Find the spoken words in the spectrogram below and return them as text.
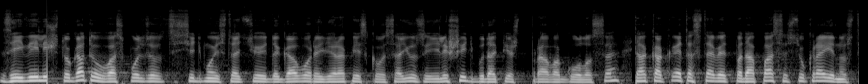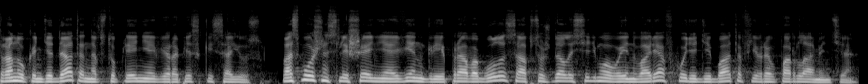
заявили, что готовы воспользоваться седьмой статьей договора Европейского Союза и лишить Будапешт права голоса, так как это ставит под опасность Украину, страну-кандидата на вступление в Европейский Союз. Возможность лишения Венгрии права голоса обсуждалась 7 января в ходе дебатов в Европарламенте.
